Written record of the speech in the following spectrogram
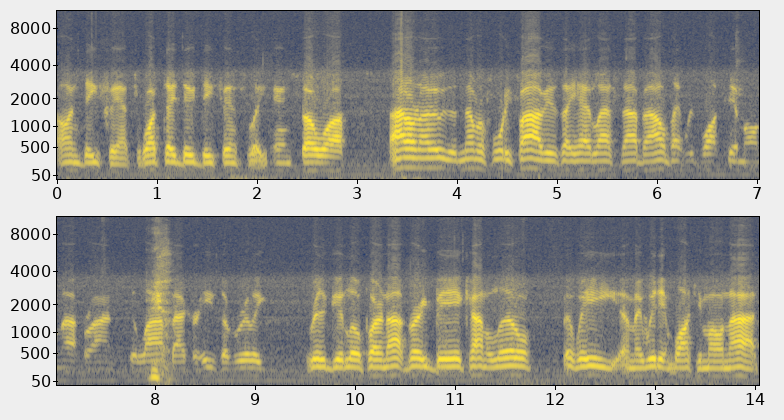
on defense, what they do defensively, and so. uh I don't know who the number 45 is they had last night, but I don't think we blocked him all night, Brian. The linebacker, he's a really, really good little player. Not very big, kind of little, but we, I mean, we didn't block him all night,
